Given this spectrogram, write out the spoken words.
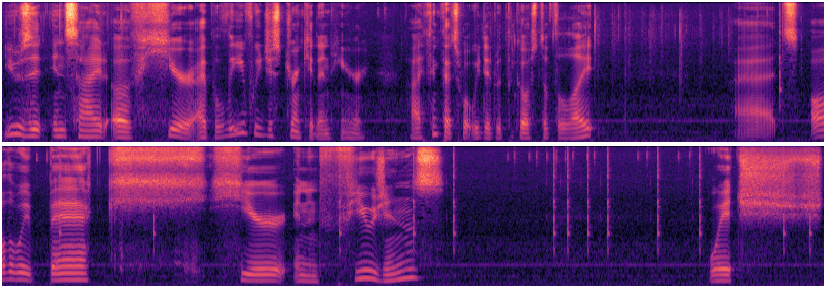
use it inside of here, I believe we just drink it in here. I think that's what we did with the Ghost of the Light. Uh, it's all the way back here in infusions which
